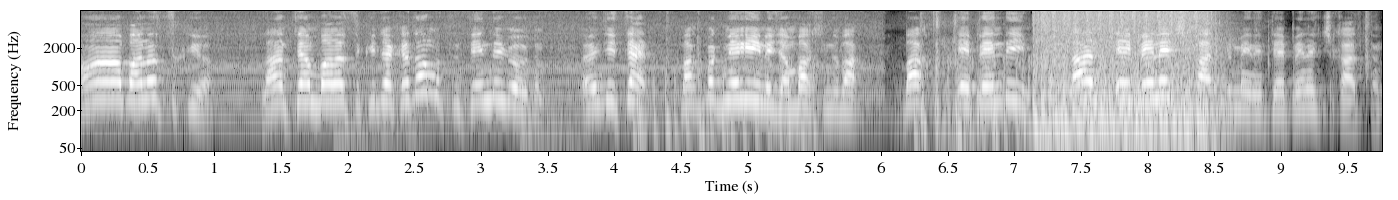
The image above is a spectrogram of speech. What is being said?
Aa bana sıkıyor. Lan sen bana sıkacak adam mısın? Seni de gördüm. Önce sen. Bak bak nereye ineceğim bak şimdi bak. Bak tependeyim. Lan tepene çıkarttın beni tepene çıkarttın.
